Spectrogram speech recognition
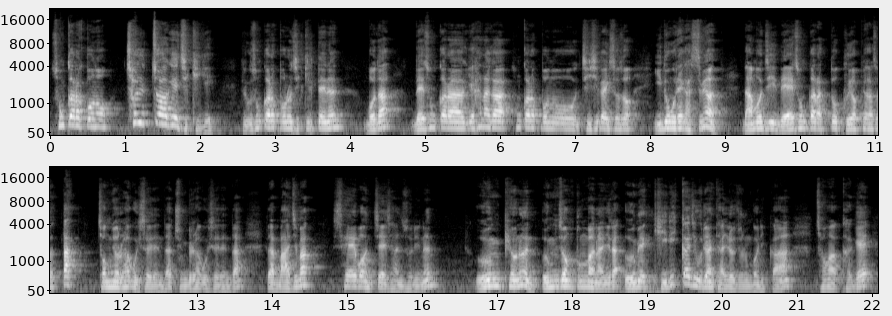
손가락 번호 철저하게 지키기. 그리고 손가락 번호 지킬 때는 뭐다? 내 손가락이 하나가 손가락 번호 지시가 있어서 이동을 해 갔으면 나머지 네 손가락도 그 옆에 가서 딱 정렬을 하고 있어야 된다. 준비를 하고 있어야 된다. 그다음 마지막 세 번째 잔소리는 음표는 음정뿐만 아니라 음의 길이까지 우리한테 알려주는 거니까 정확하게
